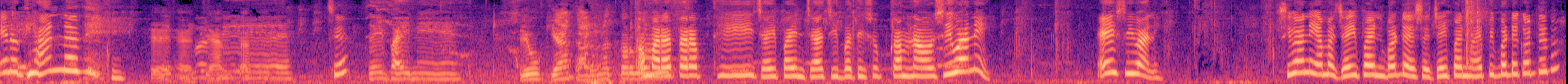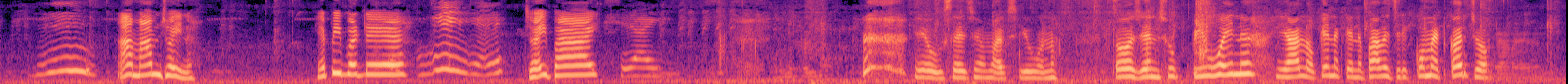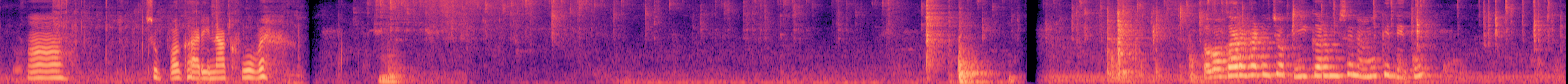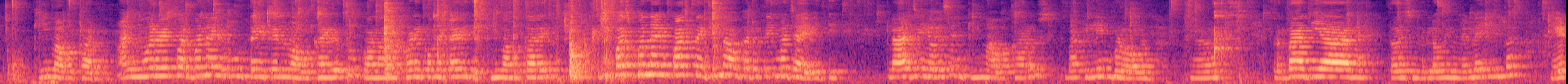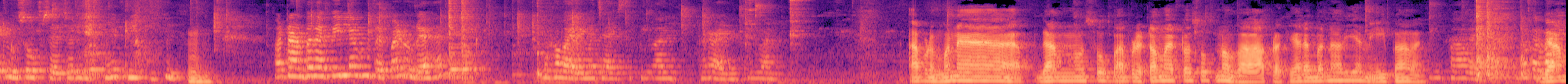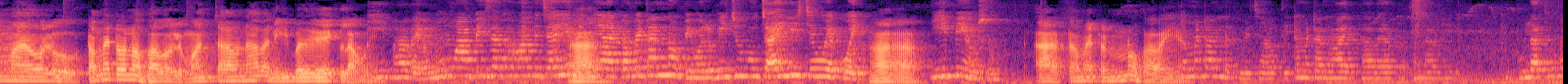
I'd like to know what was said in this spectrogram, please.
એનું- ધ્યાન નથી. હે હે ધ્યાન તારે. છે? કરવું? અમારા તરફથી જયભાઈ જાજી બધી શુભકામનાઓ. શિવાની. એ શિવાની. શિવાની આમાં જયભાઈ બર્થડે છે. જયભાઈ નો હેપી બર્થડે કરી દેતો આમ આમ જોઈને. હેપી બર્થડે જયભાઈ એવું છે છે અમારે શિવનું તો જેને શું પીવું હોય ને, એ હાલો કેને કેને ભાવે જરી કોમેન્ટ કરજો. હા સૂપ વઘારી નાખવું હવે? તો વઘાર હાટું જો ઘી ગરમ છે ને મૂકી દીધું. ઘીમાં વઘારો. અને મારે એકવાર બનાવ્યું ત્યાં તેલમાં વઘાર્યું હતું પણ ઘણી કોમેન્ટ આવી હતી ઘીમાં વઘારે. પછી બનાવ્યું પાક ત્યાં ઘીમાં વઘાર્યું તો એ મજા આવી હતી. એટલે આજે હવે છે ને ઘીમાં વઘારું બાકી લીમડો આપણે બાદિયા ને તજ ને લવિંગને લઈ લીધા. એટલું સૂપ છે જરી એટલું. અટાણ બધા પી લેવું તો પડ્યું રહે. હવારે મજા આવશે પીવાની ધરાય પીવાની. આપણે મને ગામનો સૂપ આપણે ટમેટો સૂપનો ભાવ આપણે ઘરે બનાવીએ ને એ ભાવે? ભાવે. ગામમાં ઓલું ટમેટો નો ભાવ ઓલું મંચાવ ને આવે ને એ બધું એકલા હોય. ભાવે. હું આ પીઝા ખાવામાં જઈએ ને હા. ત્યાં ટમેટા નો પીવું ઓલું બીજું ચાઇનીઝ જેવું એક હોય. હા છું. આ ટમેટો નો ભાવ અહીંયા. ટમેટા નથી આવતી ટમેટાનું ભાવે આપણે બનાવીએ. ભૂલાતું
